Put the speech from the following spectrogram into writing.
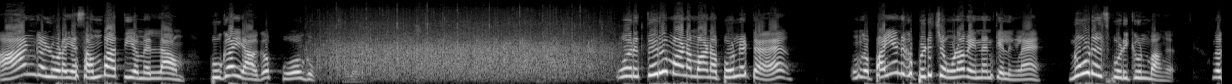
ஆண்களுடைய சம்பாத்தியம் எல்லாம் புகையாக போகும். ஒரு திருமணமான பொண்ணுட்ட உங்க பையனுக்கு பிடிச்ச உணவு என்னன்னு கேளுங்களேன். நூடுல்ஸ் பிடிக்கும்பாங்க. உங்க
